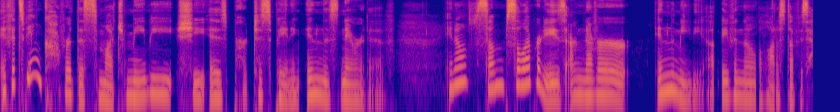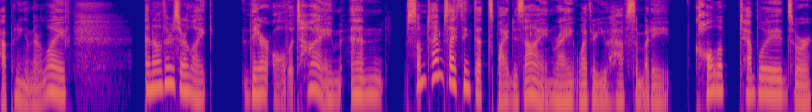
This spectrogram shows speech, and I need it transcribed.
if it's being covered this much, maybe she is participating in this narrative you know, some celebrities are never in the media, even though a lot of stuff is happening in their life. And others are like there all the time. And sometimes I think that's by design, right? Whether you have somebody call up tabloids or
